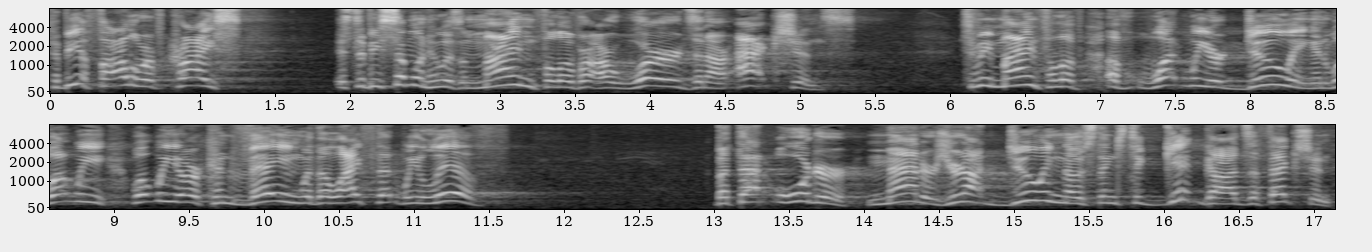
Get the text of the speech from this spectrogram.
To be a follower of Christ is to be someone who is mindful over our words and our actions to be mindful of, of what we are doing and what we, what we are conveying with the life that we live. But that order matters. You're not doing those things to get God's affection.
